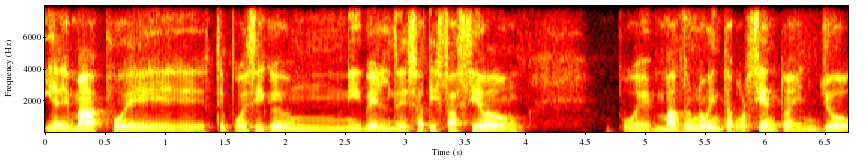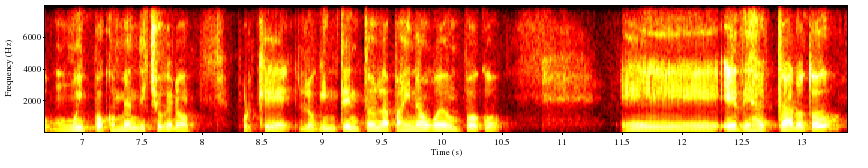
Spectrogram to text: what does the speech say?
además pues te puedo decir que un nivel de satisfacción pues más de un 90%, ¿eh? Yo, muy pocos me han dicho que no, porque lo que intento en la página web un poco eh, es dejar claro todo,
